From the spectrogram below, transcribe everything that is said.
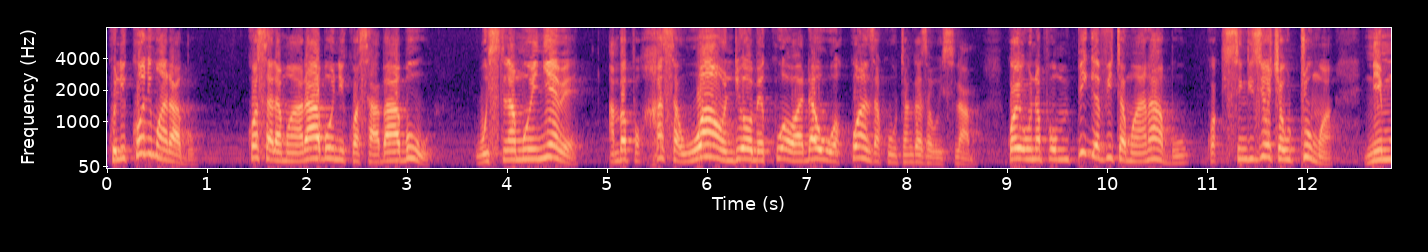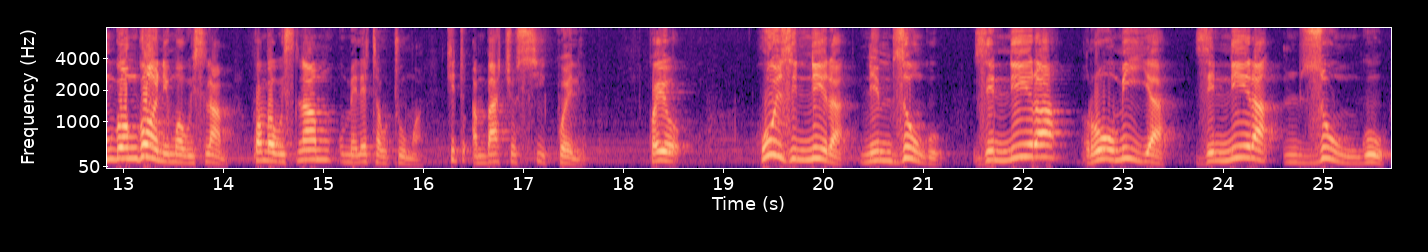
Kulikoni mwarabu? Kosa la mwarabu ni kwa sababu uislamu wenyewe ambapo hasa wao ndio wamekuwa wadau wa kwanza kuutangaza uislamu. Kwa hiyo unapompiga vita mwarabu kwa kisingizio cha utumwa ni mgongoni mwa uislamu kwamba uislamu umeleta utumwa kitu ambacho si kweli. Kwa hiyo huyu zinira ni mzungu. Zinira rumia zinira mzungu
